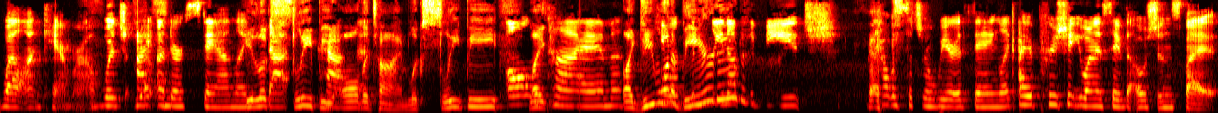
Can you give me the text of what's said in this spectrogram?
well on camera, which I understand. Like he looks sleepy all the time. Looks sleepy all like, the time. Like, do you He want to be here, clean dude? up the beach. That was such a weird thing. Like, I appreciate you want to save the oceans, but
